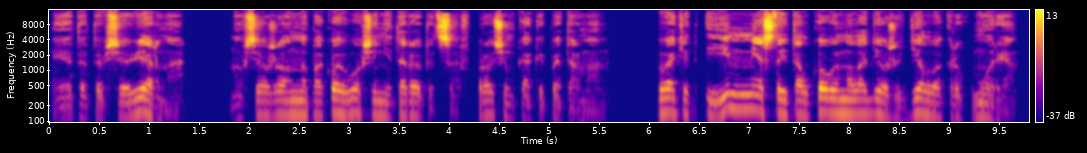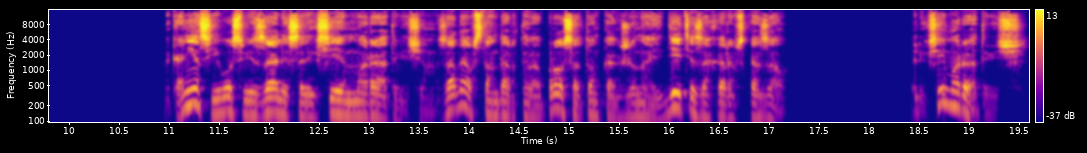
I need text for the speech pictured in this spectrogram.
«Это-то все верно. Но все же он на покой вовсе не торопится, впрочем, как и Петерман. Хватит и им места, и толковой молодежи, дел вокруг моря. Наконец его связали с Алексеем Маратовичем. Задав стандартный вопрос о том, как жена и дети, Захаров сказал. «Алексей Маратович,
